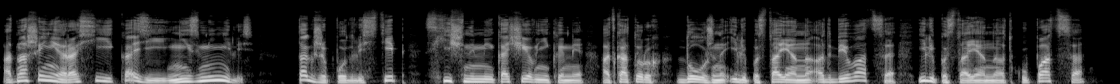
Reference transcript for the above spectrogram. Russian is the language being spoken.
Отношения России к Азии не изменились, также подли степь с хищными кочевниками, от которых должно или постоянно отбиваться, или постоянно откупаться –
